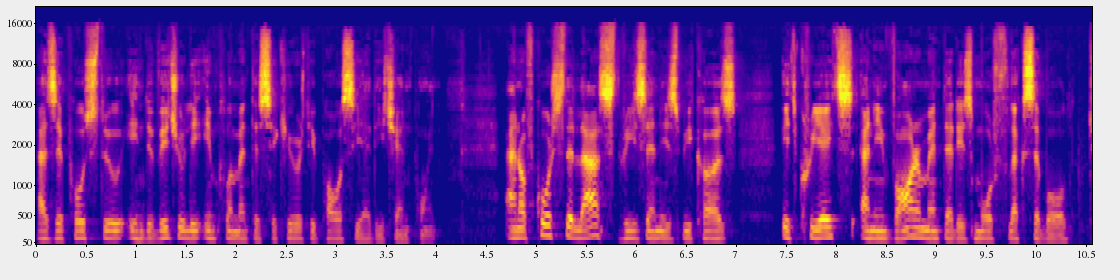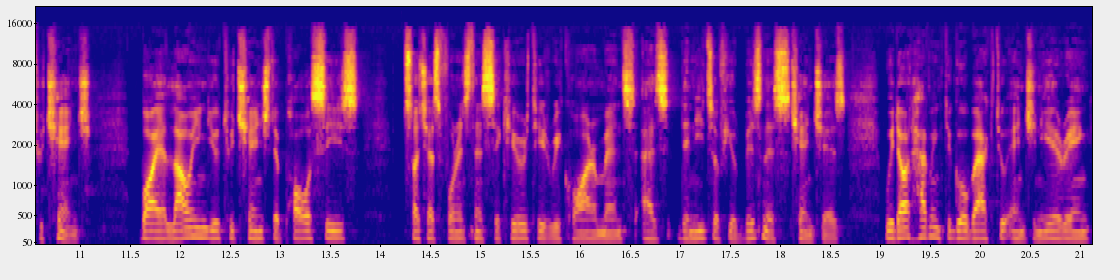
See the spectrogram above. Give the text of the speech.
as opposed to individually implement the security policy at each endpoint. And of course, the last reason is because it creates an environment that is more flexible to change by allowing you to change the policies such as, for instance, security requirements as the needs of your business changes, without having to go back to engineering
